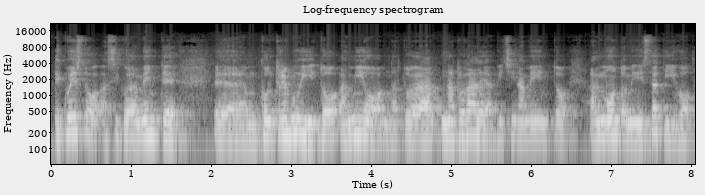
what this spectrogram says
e questo ha sicuramente eh, contribuito al mio natura, naturale avvicinamento al mondo amministrativo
